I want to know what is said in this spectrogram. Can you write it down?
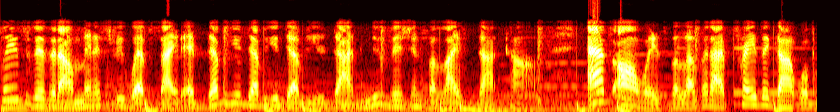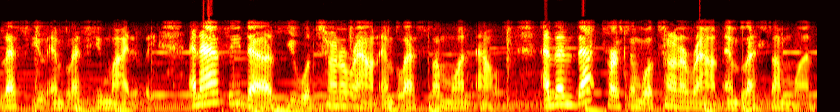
Please visit our ministry website at www.newvisionforlife.com. As always, beloved, I pray that God will bless you and bless you mightily. And as He does, you will turn around and bless someone else. And then that person will turn around and bless someone.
